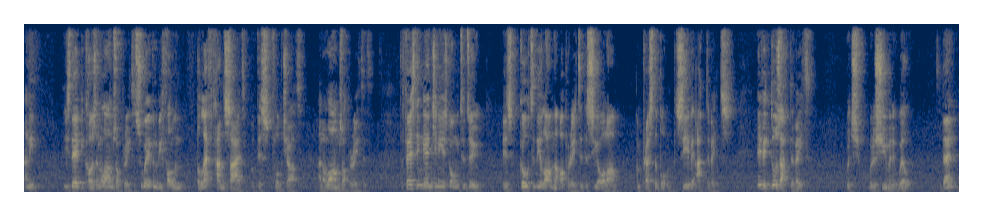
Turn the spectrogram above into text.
and he, he's there because an alarm is operated. So we're going to be following the left hand side of this flow chart and alarms operated. The first thing the engineer is going to do is go to the alarm that operated, the CO alarm, and press the button, see if it activates. If it does activate, which we're assuming it will, then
